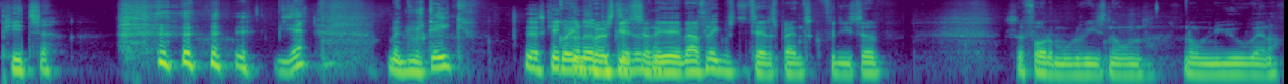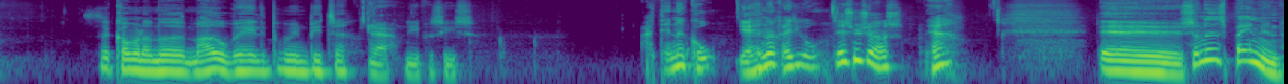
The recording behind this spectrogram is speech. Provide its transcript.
pizza. Ja, men du skal ikke Jeg skal ikke gå ind ned på en den. pizzeria, i hvert fald ikke, hvis de taler spansk, fordi så, så får du muligvis nogle, nogle nye venner. Så kommer der noget meget ubehageligt på min pizza. Ja, lige præcis. Ej, den er god. Ja. Den er rigtig god. Det synes jeg også. Ja. Øh, således Spanien.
